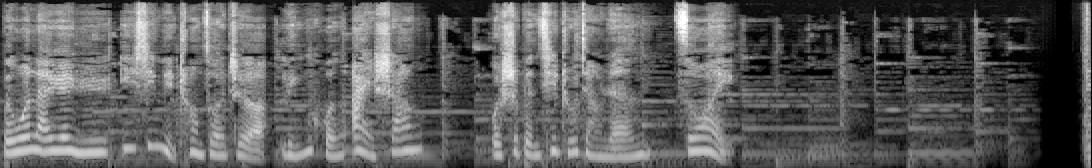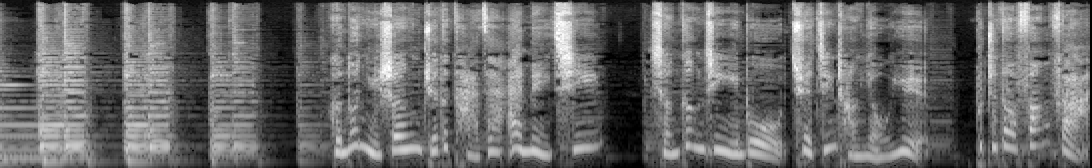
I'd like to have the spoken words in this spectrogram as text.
本文来源于一心理创作者灵魂爱商，我是本期主讲人 Zoe。很多女生觉得卡在暧昧期，想更进一步，却经常犹豫，不知道方法，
